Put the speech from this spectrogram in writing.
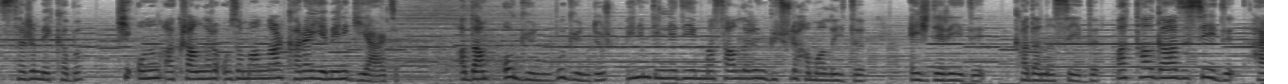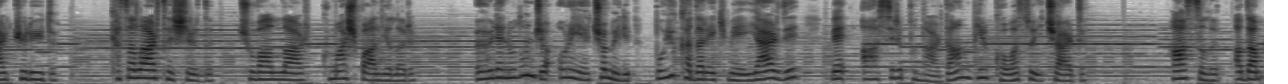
sarı mekabı ki onun akranları o zamanlar kara yemeni giyerdi. Adam o gün bugündür benim dinlediğim masalların güçlü hamalıydı, ejderiydi, kadanasıydı, battal gazisiydi, herkülüydü. Kasalar taşırdı, çuvallar, kumaş balyaları. Öğlen olunca oraya çömelip boyu kadar ekmeği yerdi ve Asiri Pınar'dan bir kova su içerdi. Hasılı adam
